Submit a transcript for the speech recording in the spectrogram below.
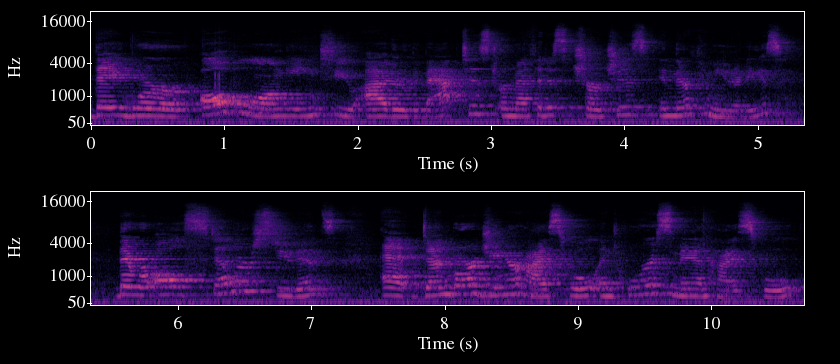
They were all belonging to either the Baptist or Methodist churches in their communities. They were all stellar students at Dunbar Junior High School and Horace Mann High School.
